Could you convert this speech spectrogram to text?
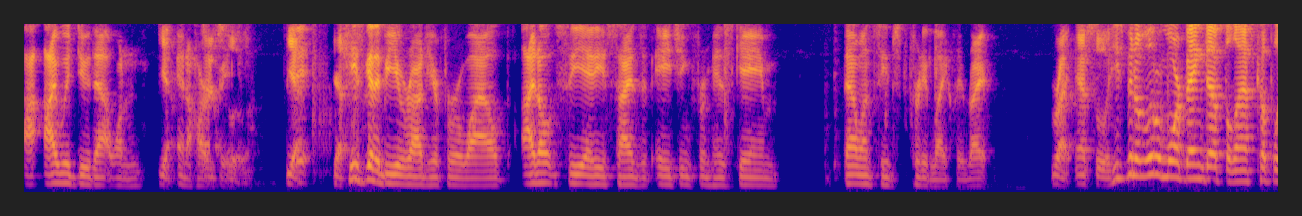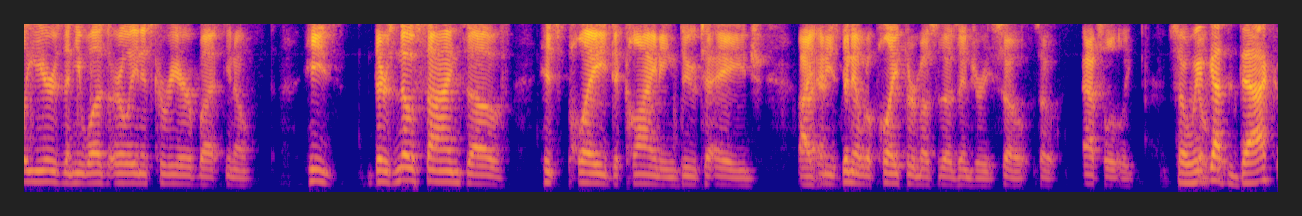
I, I would do that one yeah, in a heartbeat. Absolutely. Yeah, it, he's going to be around here for a while. I don't see any signs of aging from his game. That one seems pretty likely, right? Right, absolutely. He's been a little more banged up the last couple of years than he was early in his career, but you know, he's there's no signs of his play declining due to age, uh, and he's been able to play through most of those injuries. So, so absolutely. So we've got the Dak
